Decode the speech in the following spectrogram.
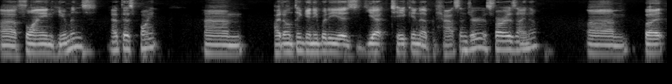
uh, flying humans at this point. Um, I don't think anybody has yet taken a passenger, as far as I know. Um, but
